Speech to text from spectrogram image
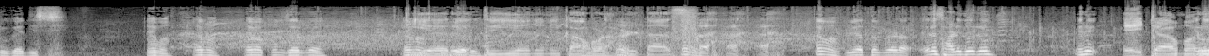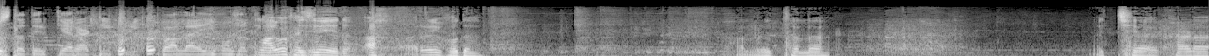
ঢুকাই দিচ্ছি এমা এমা এমা কোন যাবে এমা? তুই এনে নি কাপড় হালটাস এমা বিয়ার তো বেড়া এরে শাড়ি দে রে এরে এইটা আমার ওস্তাদের ক্যারাটি ট্রিক বালাই মজা মাগো খাইছে না আহ আরে খোদা হালো থালা আচ্ছা খাড়া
